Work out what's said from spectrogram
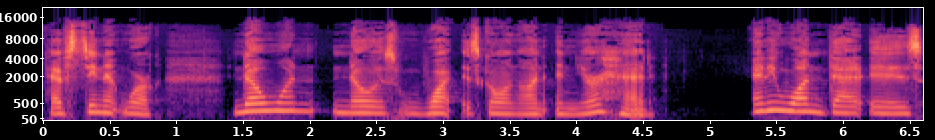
have seen it work. No one knows what is going on in your head. Anyone that is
